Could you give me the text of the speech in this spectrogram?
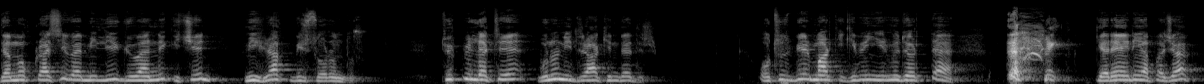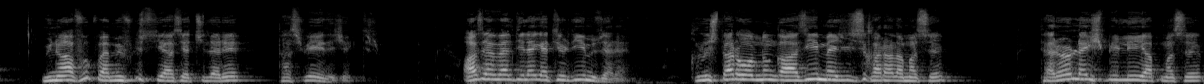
demokrasi ve milli güvenlik için mihrak bir sorundur. Türk milleti bunun idrakindedir. 31 Mart 2024'te gereğini yapacak münafık ve müflis siyasetçileri tasfiye edecektir. Az evvel dile getirdiğim üzere Kılıçdaroğlu'nun Gazi Meclisi karalaması, terörle işbirliği yapması,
